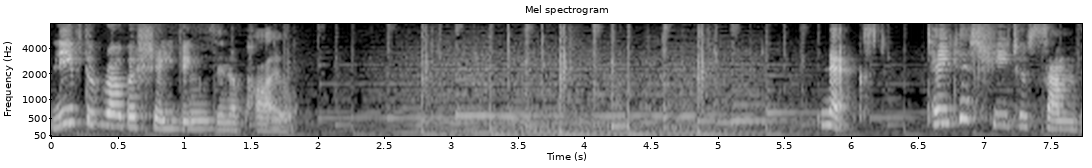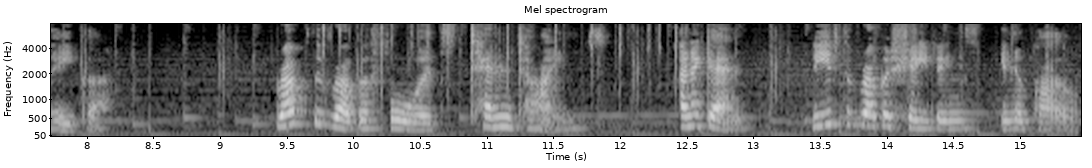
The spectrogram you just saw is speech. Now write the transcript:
Leave the rubber shavings in a pile. Next, take a sheet of sandpaper. Rub the rubber forwards 10 times. And again, leave the rubber shavings in a pile.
